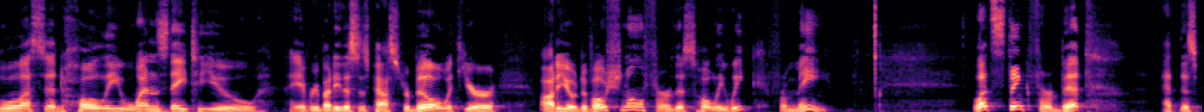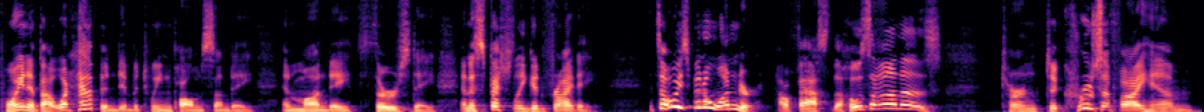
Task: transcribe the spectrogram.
Blessed Holy Wednesday to you. Hey, everybody, this is Pastor Bill with your audio devotional for this Holy Week from me. Let's think for a bit at this point about what happened in between Palm Sunday and Maundy Thursday, and especially Good Friday. It's always been a wonder how fast the hosannas turned to crucify him.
